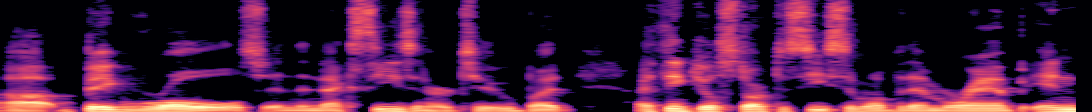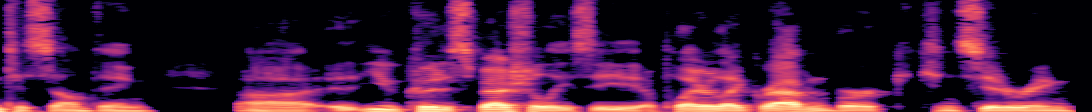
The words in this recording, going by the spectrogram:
uh, big roles in the next season or two. But I think you'll start to see some of them ramp into something. Uh, you could especially see a player like Gravenberch considering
